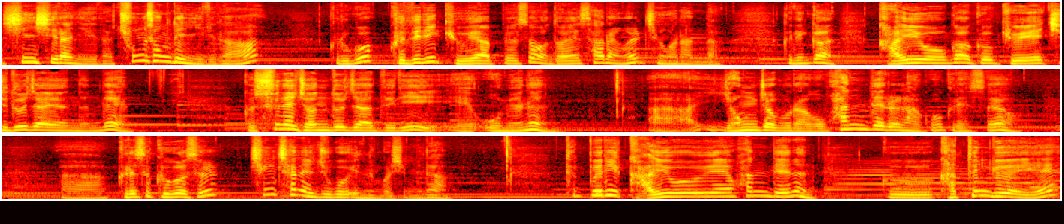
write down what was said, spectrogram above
신실한 일이다. 충성된 일이다. 그리고 그들이 교회 앞에서 너의 사랑을 증언한다. 그러니까 가이오가 그 교회의 지도자였는데 그 순회 전도자들이 오면은 아, 영접을 하고 환대를 하고 그랬어요. 아, 그래서 그것을 칭찬해주고 있는 것입니다. 특별히 가요의 환대는 그 같은 교회에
